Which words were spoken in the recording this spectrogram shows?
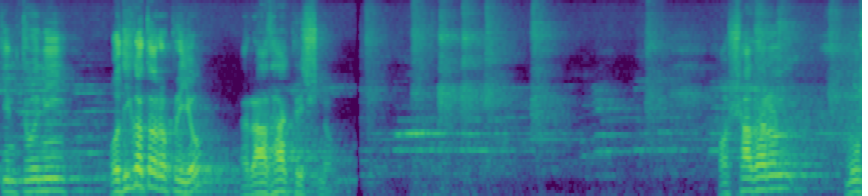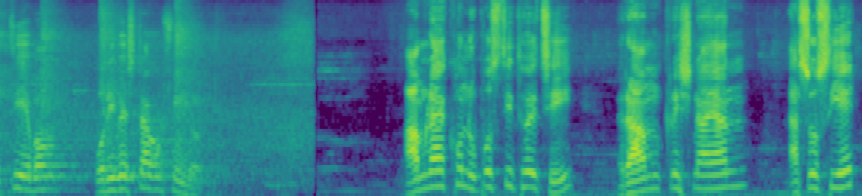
কিন্তু উনি অধিকতর প্রিয় রাধা অসাধারণ মূর্তি এবং পরিবেশটা খুব সুন্দর। আমরা এখন উপস্থিত হয়েছি রামকৃষ্ণায়ন অ্যাসোসিয়েট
